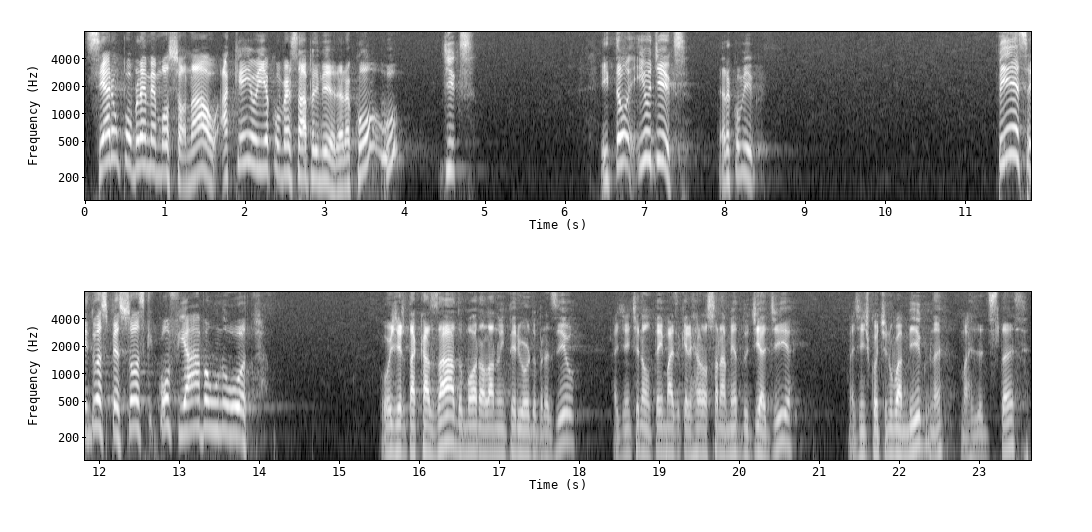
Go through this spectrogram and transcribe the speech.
Se era um problema emocional, a quem eu ia conversar primeiro? Era com o Dix. Então, e o Dix? Era comigo. Pensa em duas pessoas que confiavam um no outro. Hoje ele está casado, mora lá no interior do Brasil. A gente não tem mais aquele relacionamento do dia a dia. A gente continua amigo, né? Mais à distância.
